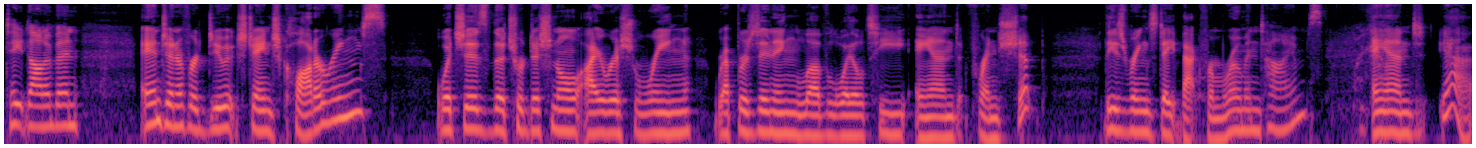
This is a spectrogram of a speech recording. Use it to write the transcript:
Tate Donovan and Jennifer do exchange Claddagh rings, which is the traditional Irish ring representing love, loyalty, and friendship. These rings date back from Roman times. Oh and yeah,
